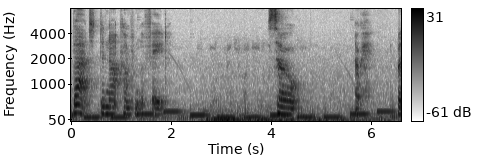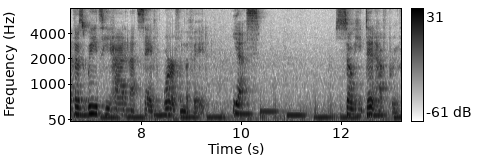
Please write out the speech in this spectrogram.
that did not come from the Fade. So. Okay. But those weeds he had in that safe were from the Fade. Yes. So he did have proof.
